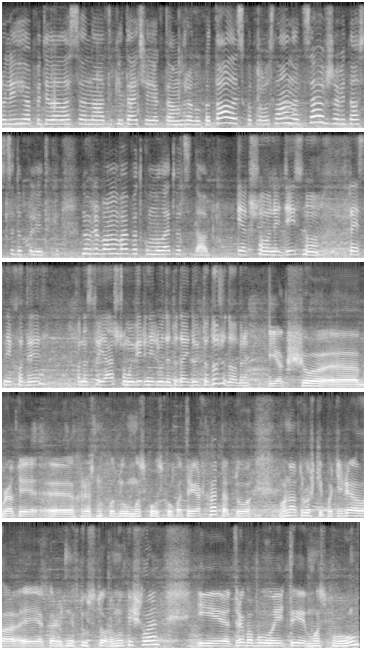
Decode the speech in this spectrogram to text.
релігія поділилася на такі течії, як там греко-католицька, православна, це вже відноситься до політики. Ну в будь-якому випадку молитва це добре. Якщо вони дійсно хресні ходи по-настоящому вірні люди туди йдуть, то дуже добре. Якщо е, брати е, хресну ходу московського патріархата, то вона трошки потеряла, е, як кажуть, не в ту сторону пішла, і треба було йти в Москву.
